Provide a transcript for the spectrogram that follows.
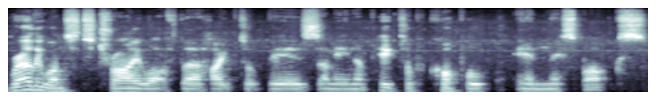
really wanted to try a lot of the hyped up beers. I mean, I picked up a couple in this box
